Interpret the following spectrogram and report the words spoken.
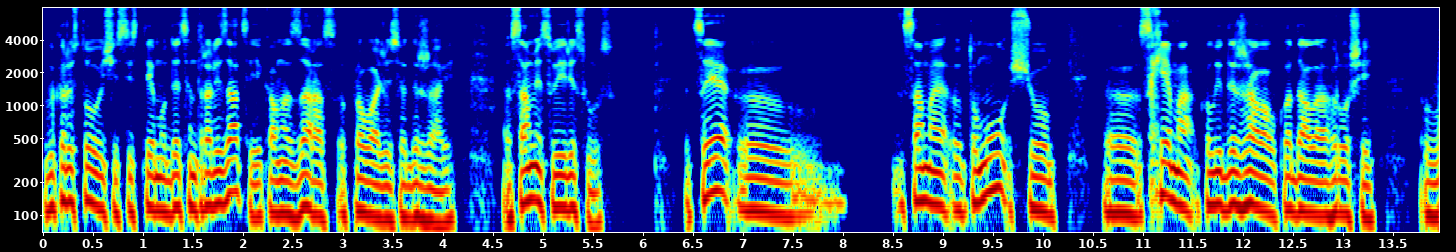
використовуючи систему децентралізації, яка у нас зараз впроваджується в державі, е, саме свій ресурс. Це е, саме тому, що схема, коли держава вкладала гроші в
